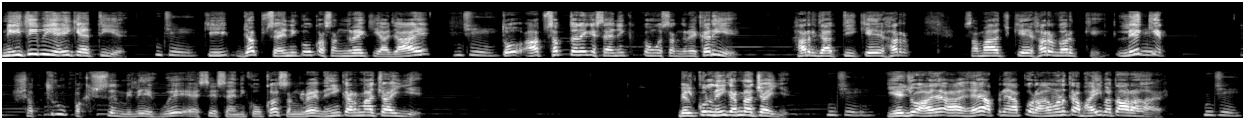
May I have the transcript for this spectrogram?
नीति भी यही कहती है जी। कि जब सैनिकों का संग्रह किया जाए जी। तो आप सब तरह के सैनिकों का संग्रह करिए। हर जाति के हर समाज के हर वर्ग के। लेकिन शत्रु पक्ष से मिले हुए ऐसे सैनिकों का संग्रह नहीं करना चाहिए। बिल्कुल नहीं करना चाहिए। जी। ये जो आया है अपने आप को रावण का भाई बता रहा है। जी।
